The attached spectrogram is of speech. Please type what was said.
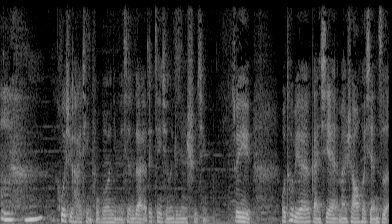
嗯嗯，或许还挺符合你们现在在进行的这件事情。所以，我特别感谢满少和贤子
